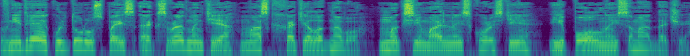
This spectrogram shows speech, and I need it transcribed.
Внедряя культуру SpaceX в Редмонте, Маск хотел одного — максимальной скорости и полной самоотдачи.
